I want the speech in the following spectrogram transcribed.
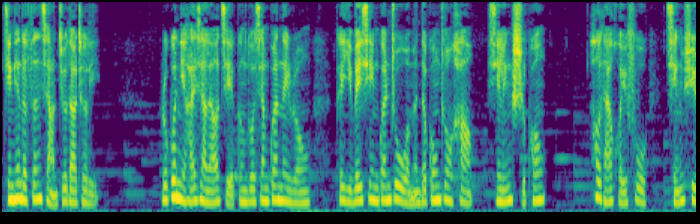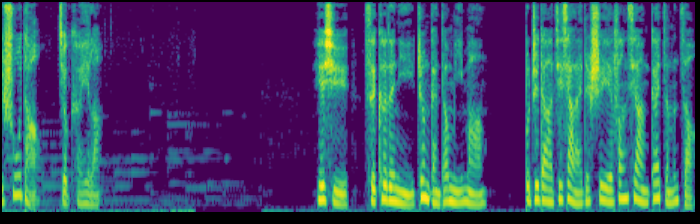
今天的分享就到这里。如果你还想了解更多相关内容，可以微信关注我们的公众号“心灵时空”，后台回复“情绪疏导”就可以了。也许此刻的你正感到迷茫，不知道接下来的事业方向该怎么走。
